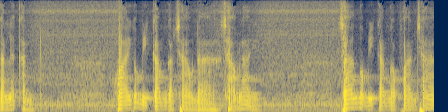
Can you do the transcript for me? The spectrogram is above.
กันและกัน ควายก็มีกรรมกับชาวนา ชาวไร่ ช้างก็มีกรรมกับฟานช้าง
